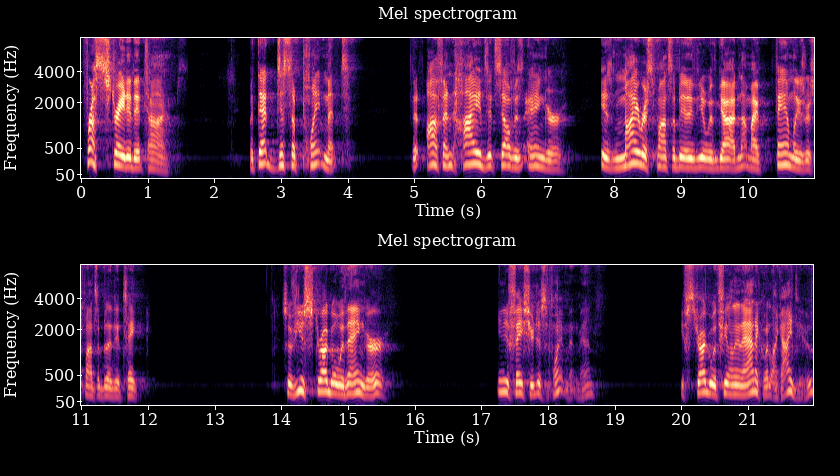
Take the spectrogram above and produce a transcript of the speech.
frustrated at times. But that disappointment that often hides itself as anger is my responsibility to deal with God, not my family's responsibility to take. So if you struggle with anger, you need to face your disappointment, man. If you struggle with feeling inadequate like I do,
